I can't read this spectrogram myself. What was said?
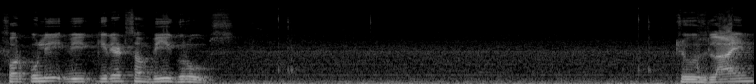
For pulley we create some V grooves. Choose line.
